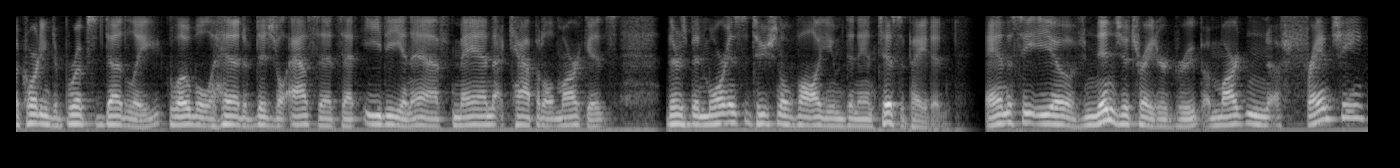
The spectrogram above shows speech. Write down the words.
According to Brooks Dudley, global head of digital assets at ED&F Man Capital Markets, there's been more institutional volume than anticipated. And the CEO of Ninja Trader Group, Martin Franchi,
